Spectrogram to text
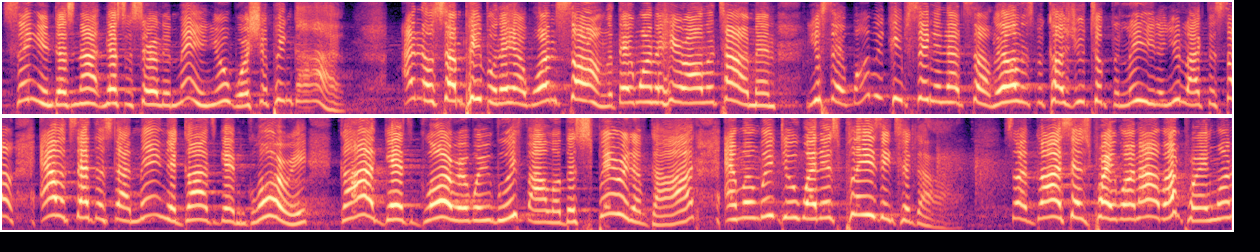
singing does not necessarily mean you're worshiping God. I know some people, they have one song that they want to hear all the time. And you say, why we keep singing that song? Well, it's because you took the lead and you like the song. Alex, that does not mean that God's getting glory. God gets glory when we follow the Spirit of God and when we do what is pleasing to God. So if God says pray one hour, I'm praying one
